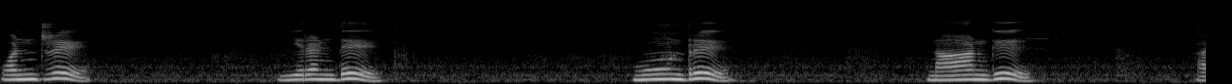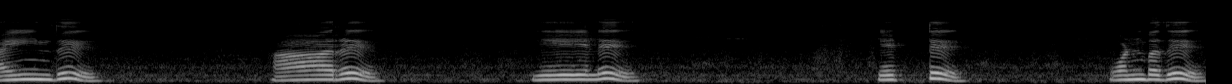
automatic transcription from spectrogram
ஒன்று இரண்டு மூன்று நான்கு ஐந்து ஆறு ஏழு எட்டு ஒன்பது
